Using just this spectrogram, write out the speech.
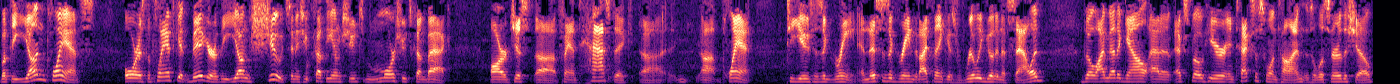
But the young plants Or as the plants get bigger, the young shoots, and as you cut the young shoots, more shoots come back, are just uh, fantastic uh, uh, plant to use as a green. And this is a green that I think is really good in a salad. Though I met a gal at an expo here in Texas one time, as a listener of the show,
